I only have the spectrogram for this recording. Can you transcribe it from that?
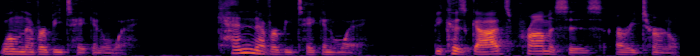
will never be taken away, can never be taken away, because God's promises are eternal.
